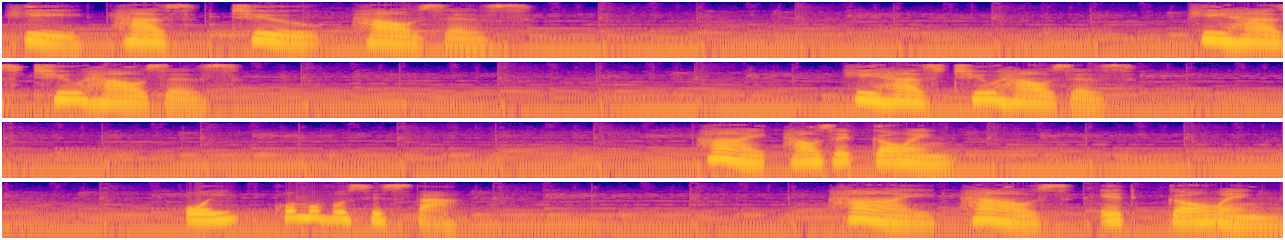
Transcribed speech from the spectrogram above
He has two houses. He has two houses. He has two houses. Hi, how's it going? Oi, como você está? Hi, how's it going?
